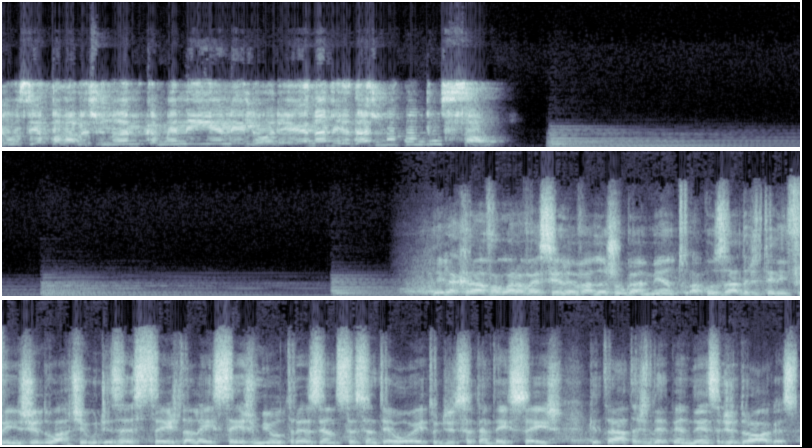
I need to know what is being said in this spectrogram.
eu usei a palavra dinâmica, mas nem é melhor. É, na verdade, uma compulsão. Leila Cravo agora vai ser levada a julgamento acusada de ter infringido o artigo 16 da Lei 6.368 de 76, que trata de dependência de drogas.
